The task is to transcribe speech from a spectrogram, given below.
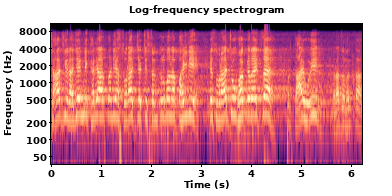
शहाजी राजेंनी खऱ्या अर्थाने या स्वराज्याची संकल्पना पाहिली आहे हे स्वराज्य उभा करायचं आहे. पण काय होईल? राजा म्हणतात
